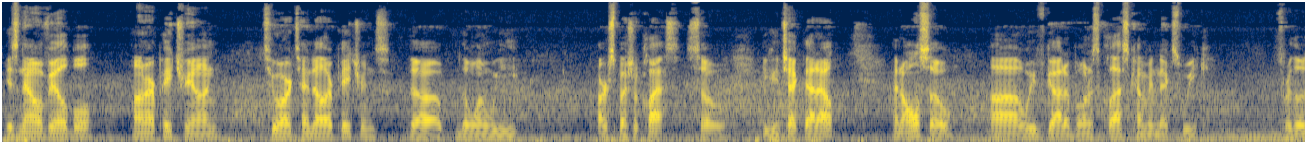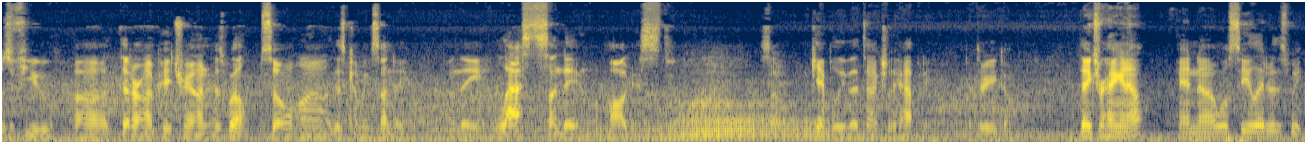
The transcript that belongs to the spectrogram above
is now available on our Patreon to our $10 patrons. The the one we our special class. So you can check that out. And also, uh, we've got a bonus class coming next week for those of you uh, that are on Patreon as well. So uh, this coming Sunday, on the last Sunday of August. So I can't believe that's actually happening. But there you go. Thanks for hanging out, and uh, we'll see you later this week.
